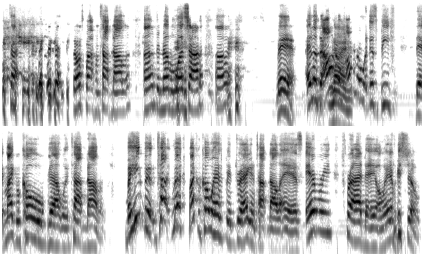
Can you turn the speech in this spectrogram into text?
no response from Top Dolla, uh, the number one shotter. Uh, man, hey, listen, I don't, know, I don't know what this beef that Michael Cole got with Top Dolla. But he been top, Michael Cole has been dragging Top Dolla ass every Friday on every show,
